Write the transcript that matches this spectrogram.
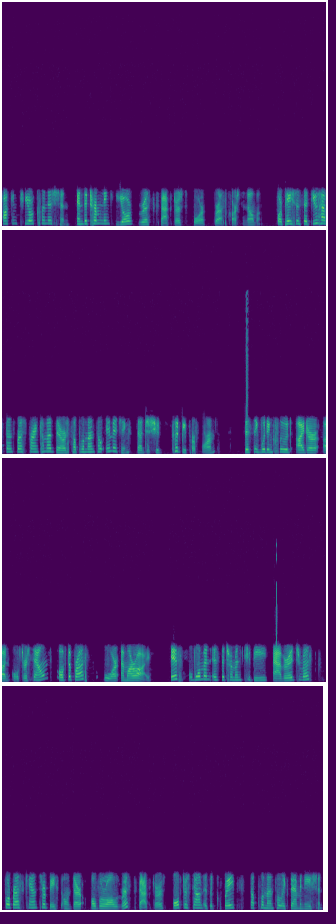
talking to your clinician and determining your risk factors for breast carcinoma. For patients that do have dense breast parenchyma, there are supplemental imaging that should could be performed. This would include either an ultrasound of the breast or MRI. If a woman is determined to be average risk for breast cancer based on their overall risk factors, ultrasound is a great supplemental examination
